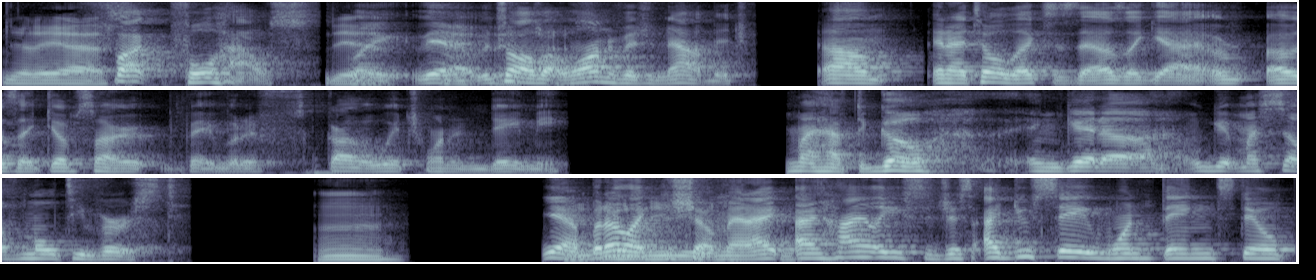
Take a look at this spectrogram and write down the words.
Yeah, they asked. Fuck Full House. Yeah. Like, yeah, Yeah, it's all about. WandaVision now, bitch. Um, and I told Alexis that I was like, yeah, I, I was like, I'm sorry, babe, but if Scarlet Witch wanted to date me, I might have to go and get uh get myself multiversed. Mm. Yeah, but I like the show, man. I, I highly suggest. I do say one thing still.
